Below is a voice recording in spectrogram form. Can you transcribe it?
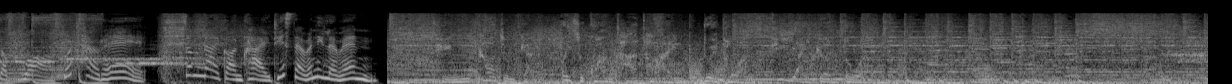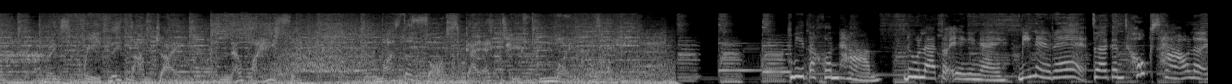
กับวอลฟุตทาเร่จำหน่ายก่อนใครที่7 e เ e ่ e อทิ้งข้อจำกัดไปสู่ความท้าทาย ด้วยพลังที่ใหญ่เกินตัวเร่งสปีดได้ตามใจ แล้วไปให้สุด Master Source Sky Active ใหม่ มีแต่คนถาม ดูแลตัวเองยังไงมิเนเร่เจอกันทุกเช้าเลย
